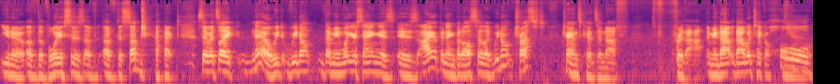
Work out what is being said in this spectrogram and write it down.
you know of the voices of of the subject. So it's like no we, we don't i mean what you're saying is is eye-opening but also like we don't trust trans kids enough for that. I mean that that would take a whole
